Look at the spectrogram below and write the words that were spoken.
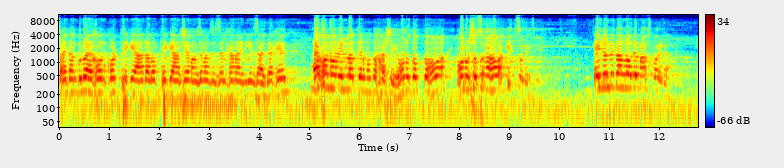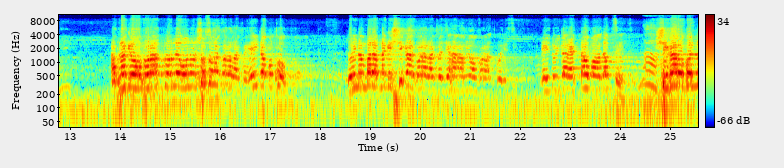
শয়তানগুলো এখন কোর্ট থেকে আদালত থেকে আসে মাঝে মাঝে জেলখানায় নিয়ে যায়। দেখেন এখনও নির্লজ্জের মতো হাসে অনুতপ্ত হওয়া অনুশোচনা হওয়া কিচ্ছু নেই। এই জন্য তো আল্লাহ ওদের মাফ করে না। আপনাকে অপরাধ করলে অনুশোচনা করা লাগবে এইটা প্রথম। দুই নম্বরে আপনাকে স্বীকার করা লাগবে যে হ্যাঁ আমি অপরাধ করেছি। এই দুইটার একটাও পাওয়া যাচ্ছে। স্বীকারও করল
